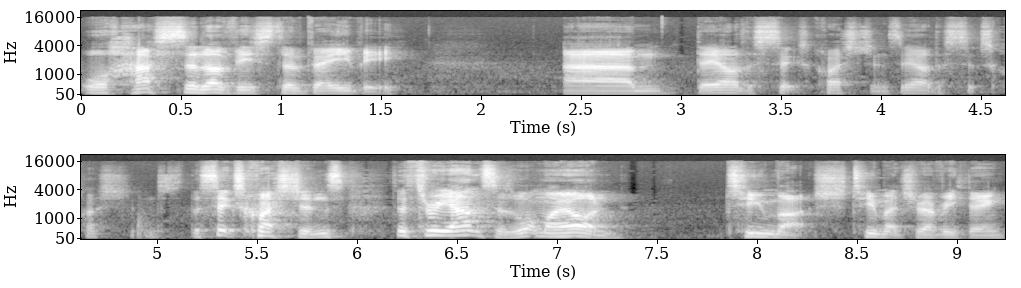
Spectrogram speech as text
or "Hasta la vista, baby"? Um, they are the six questions. They are the six questions. The six questions. The three answers. What am I on? Too much. Too much of everything.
